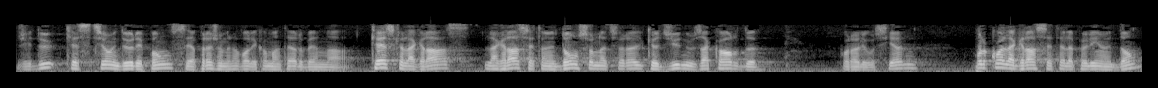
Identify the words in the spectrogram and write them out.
J'ai deux questions et deux réponses, et après j'aimerais avoir les commentaires de Bernard. Qu'est-ce que la grâce? La grâce est un don surnaturel que Dieu nous accorde pour aller au ciel. Pourquoi la grâce est-elle appelée un don?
